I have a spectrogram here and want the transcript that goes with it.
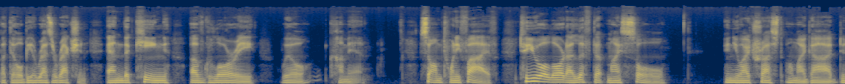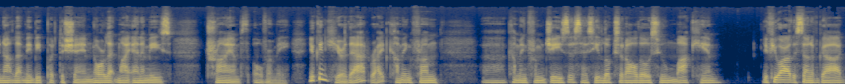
but there will be a resurrection, and the King of glory will come in. Psalm 25 To you, O Lord, I lift up my soul. In you I trust, O my God. Do not let me be put to shame, nor let my enemies triumph over me. You can hear that, right? Coming from uh, coming from Jesus as he looks at all those who mock him. If you are the Son of God,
